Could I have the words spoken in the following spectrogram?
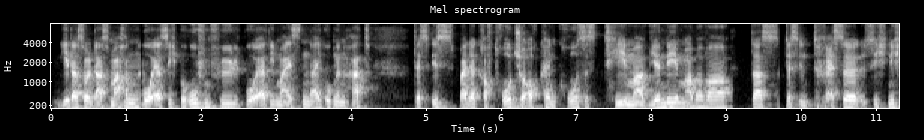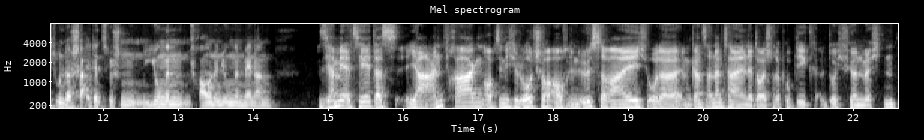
Jeder soll das machen, wo er sich berufen fühlt, wo er die meisten Neigungen hat. Das ist bei der Kraft Rotsche auch kein großes Thema. Wir nehmen aber wahr, dass das Interesse sich nicht unterscheidet zwischen jungen Frauen und jungen Männern. Sie haben mir erzählt, dass ja Anfragen, ob Sie nicht die Roadshow auch in Österreich oder in ganz anderen Teilen der Deutschen Republik durchführen möchten.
